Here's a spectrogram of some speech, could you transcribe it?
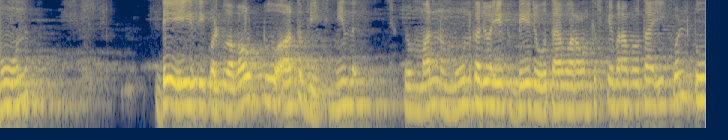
moon day is equal to about two earth week mean जो मन मून का जो एक डे जो होता है वो अराउंड किसके बराबर होता है? Equal to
